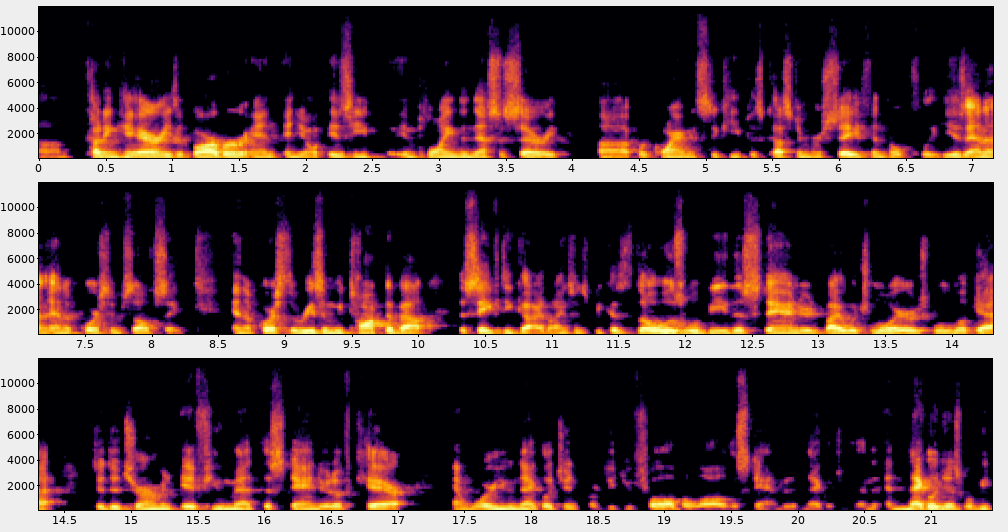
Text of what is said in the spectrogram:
um, cutting hair, he's a barber and, and, you know, is he employing the necessary uh, requirements to keep his customers safe and hopefully he is and, and of course himself safe and of course the reason we talked about the safety guidelines is because those will be the standard by which lawyers will look at to determine if you met the standard of care and were you negligent or did you fall below the standard of negligence? And, and negligence will be,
